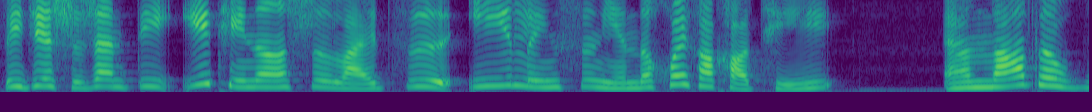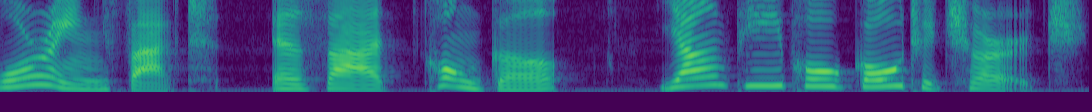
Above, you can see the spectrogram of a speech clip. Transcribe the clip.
历届实战第一题呢，是来自一零四年的会考考题。Another worrying fact is that 空格 young people go to church,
